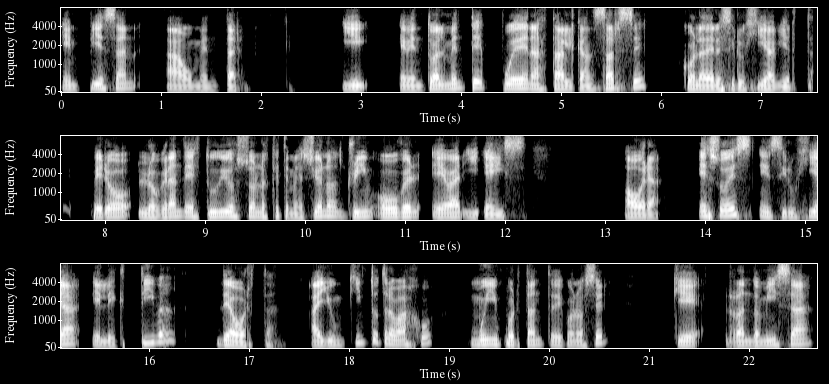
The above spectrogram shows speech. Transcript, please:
empiezan a aumentar y eventualmente pueden hasta alcanzarse con la de la cirugía abierta. Pero los grandes estudios son los que te menciono, Dream Over, EVAR y ACE. Ahora, eso es en cirugía electiva de aorta. Hay un quinto trabajo muy importante de conocer que randomiza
